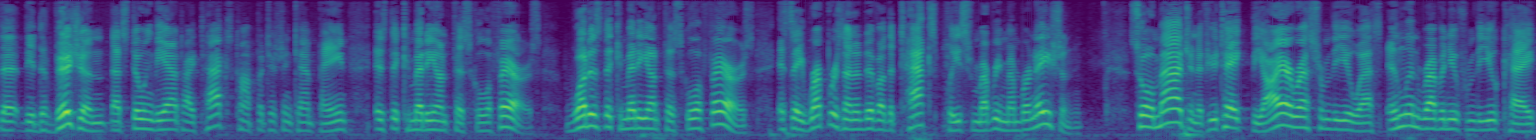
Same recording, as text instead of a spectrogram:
the, the division that's doing the anti tax competition campaign is the Committee on Fiscal Affairs. What is the Committee on Fiscal Affairs? It's a representative of the tax police from every member nation. So imagine if you take the IRS from the US, Inland Revenue from the UK,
